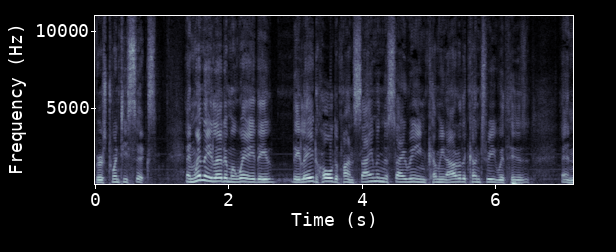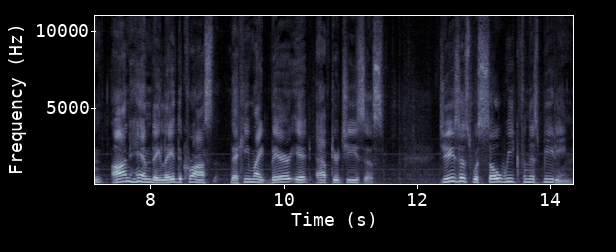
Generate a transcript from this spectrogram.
verse 26 And when they led him away, they they laid hold upon Simon the Cyrene coming out of the country with his, and on him they laid the cross that he might bear it after Jesus. Jesus was so weak from this beating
